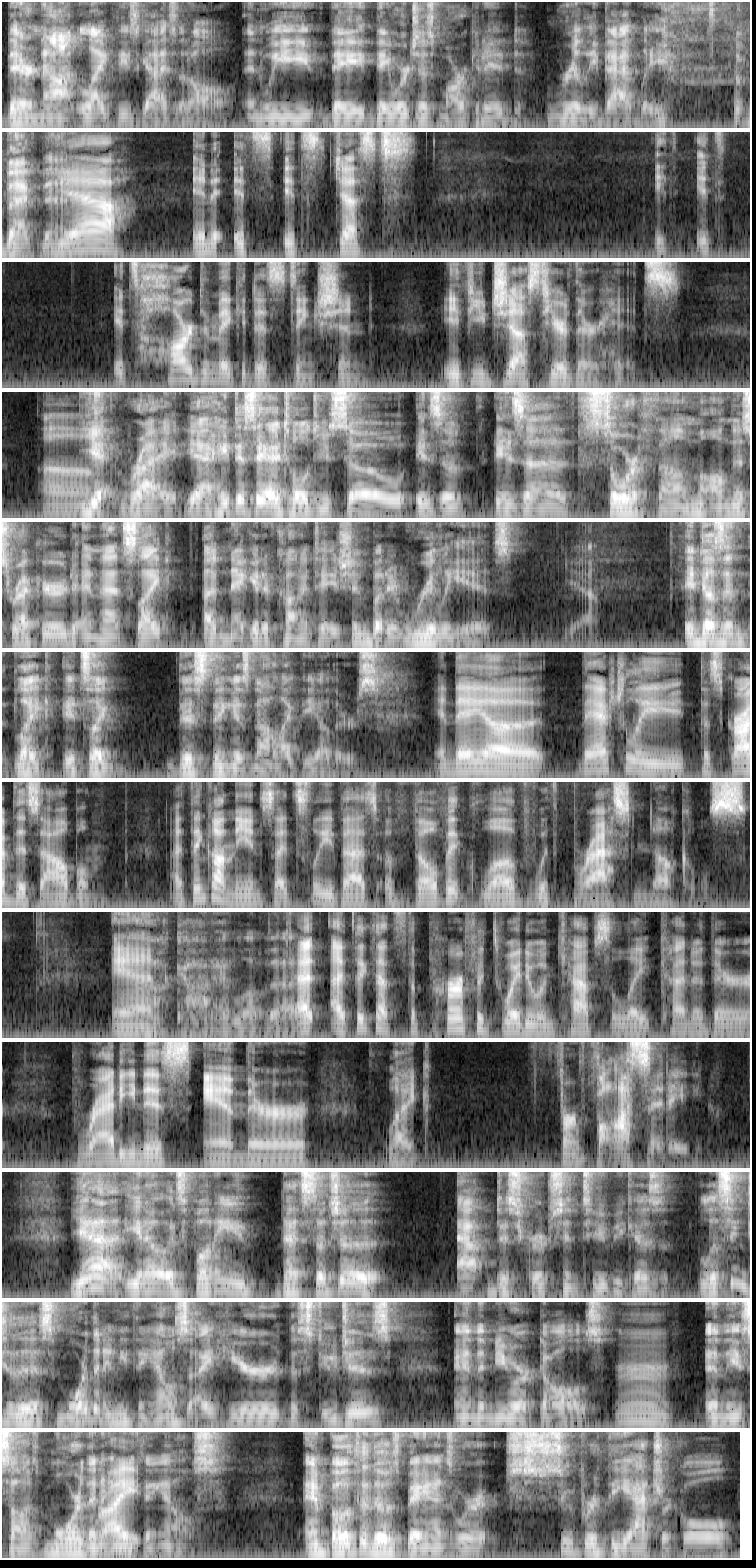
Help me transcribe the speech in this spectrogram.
they're not like these guys at all, and we they they were just marketed really badly back then. Yeah, and it's it's just it it's it's hard to make a distinction if you just hear their hits. Um, Yeah, right. Yeah, I hate to say I told you so is a is a sore thumb on this record and that's like a negative connotation, but it really is. yeah. It doesn't like it's like this thing is not like the others. And they uh they actually describe this album, I think on the inside sleeve as a velvet glove with brass knuckles. And Oh god, I love that. I, I think that's the perfect way to encapsulate kind of their brattiness and their like fervosity. Yeah, you know, it's funny that's such a apt description too because listening to this more than anything else I hear the Stooges and the New York Dolls in these songs more than Right. anything else. And both of those bands were super theatrical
